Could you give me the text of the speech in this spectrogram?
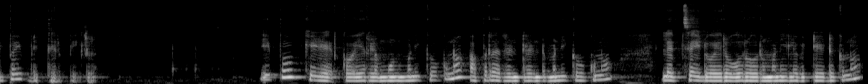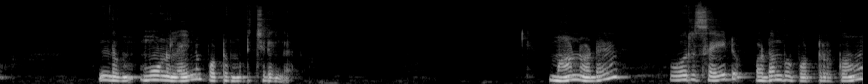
இப்போ இப்படி திருப்பிக்கலாம். இப்போது கீழே இருக்க ஒயரில் மூணு மணி கோக்கணும். அப்புறம் ரெண்டு ரெண்டு மணி கோக்கணும். லெஃப்ட் சைடு ஒயர் ஒரு ஒரு மணியில் விட்டு எடுக்கணும். இந்த மூணு லைனும் போட்டு முடிச்சிடுங்க. மானோட ஒரு சைடு உடம்பு போட்டிருக்கோம்.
